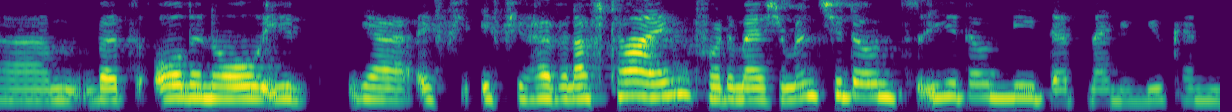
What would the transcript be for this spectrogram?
Um, but all in all, you yeah if if you have enough time for the measurements, you don't you don't need that many. You can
